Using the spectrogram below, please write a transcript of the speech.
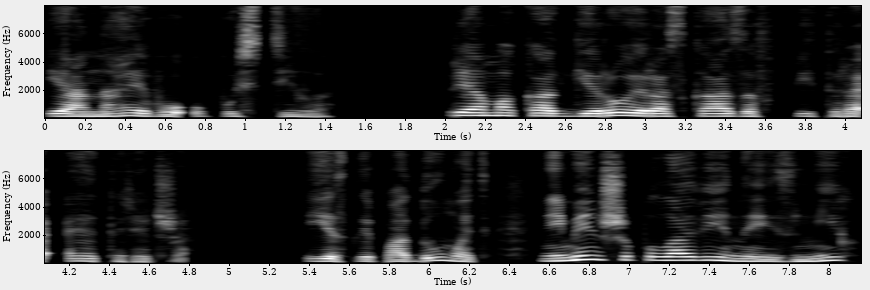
и она его упустила. Прямо как герои рассказов Питера Этериджа. Если подумать, не меньше половины из них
